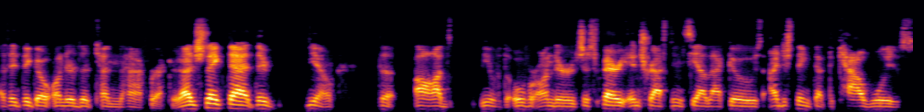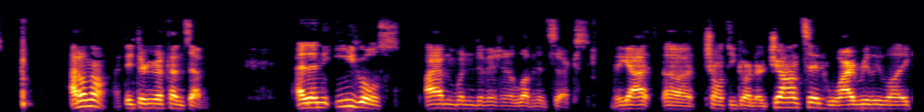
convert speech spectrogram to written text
I think they go under their ten and a half record. I just think that they're you know the odds you know with the over under it's just very interesting to see how that goes. I just think that the Cowboys I don't know. I think they're gonna go 10-7. And then the Eagles, I have them winning division eleven and six. They got uh Chauncey Gardner Johnson, who I really like,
